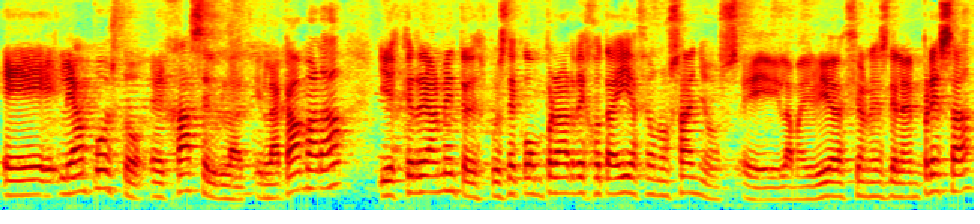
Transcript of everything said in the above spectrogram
eh, le han puesto el Hasselblad en la cámara y es que realmente después de comprar DJI hace unos años eh, la mayoría de acciones de la empresa,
